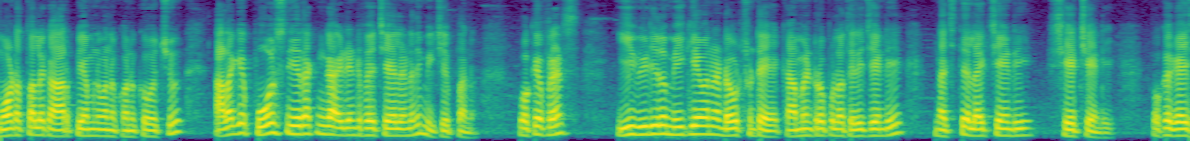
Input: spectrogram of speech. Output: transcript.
మోటార్ తాలూకా ఆర్పిఎంని మనం కనుక్కోవచ్చు. అలాగే పోల్స్ని ఏ రకంగా ఐడెంటిఫై చేయాలనేది మీకు చెప్పాను. ఓకే ఫ్రెండ్స్ ఈ వీడియోలో మీకు ఏమైనా డౌట్స్ ఉంటే కామెంట్ రూపంలో తెలియచేయండి. నచ్చితే లైక్ చేయండి షేర్ చేయండి. ఓకే గైస్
